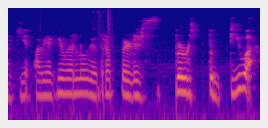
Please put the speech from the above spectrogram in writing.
Aquí había que verlo de otra perspectiva.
